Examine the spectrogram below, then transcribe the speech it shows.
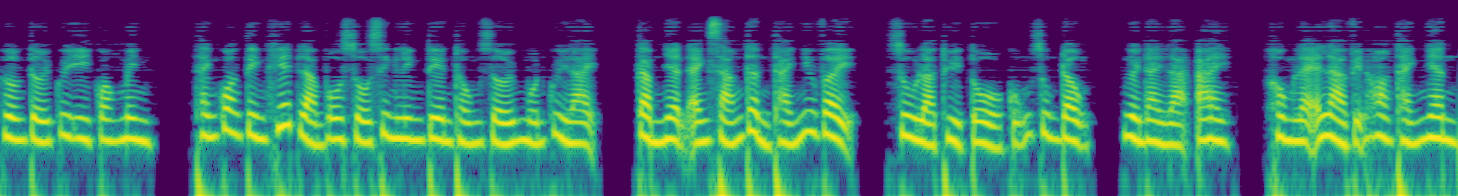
hướng tới quy y quang minh. Thánh quang tinh khiết làm vô số sinh linh tiên thống giới muốn quỳ lại, cảm nhận ánh sáng thần thánh như vậy, dù là thủy tổ cũng rung động, người này là ai, không lẽ là viễn hoàng thánh nhân,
